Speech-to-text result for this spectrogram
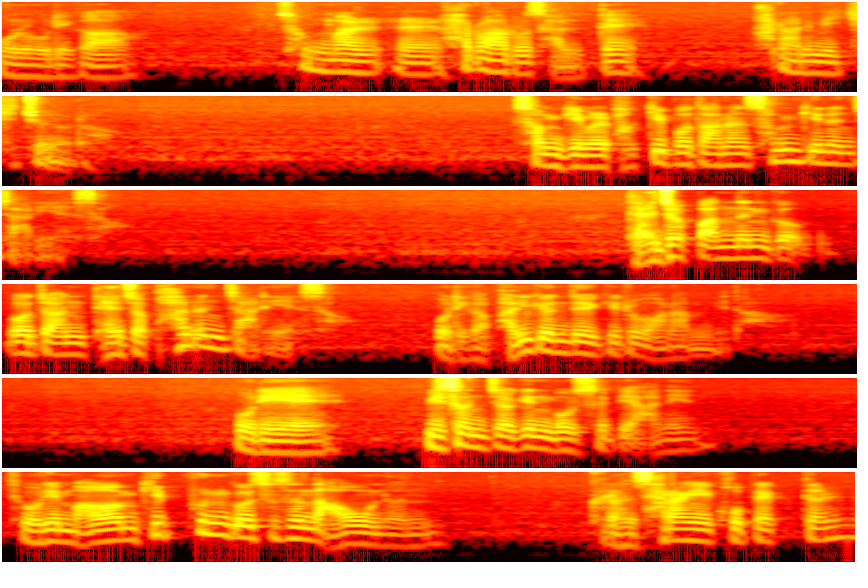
오늘 우리가 정말 하루하루 살 때 하나님의 기준으로 섬김을 받기보다는 섬기는 자리에서 대접받는 것보다는 대접하는 자리에서 우리가 발견되기를 원합니다. 우리의 위선적인 모습이 아닌 우리 마음 깊은 곳에서 나오는 그런 사랑의 고백들,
